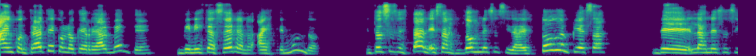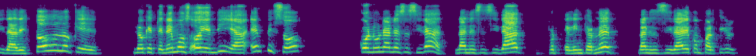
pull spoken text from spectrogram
a encontrarte con lo que realmente viniste a hacer a este mundo. Entonces están esas dos necesidades. Todo empieza de las necesidades. Todo lo que, lo que tenemos hoy en día empezó con una necesidad. La necesidad por el Internet, la necesidad de compartir,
